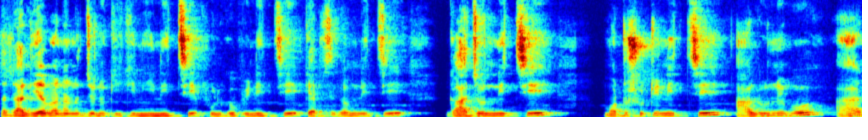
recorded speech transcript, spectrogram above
তা ডালিয়া বানানোর জন্য কী কী নিয়ে নিচ্ছি? ফুলকপি নিচ্ছি, ক্যাপসিকাম নিচ্ছি, গাজর নিচ্ছি, মটরশুঁটি নিচ্ছি, আলু নেব আর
